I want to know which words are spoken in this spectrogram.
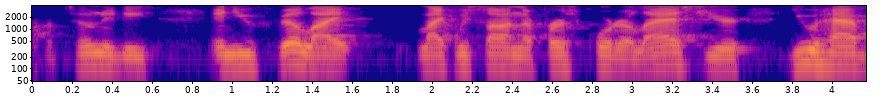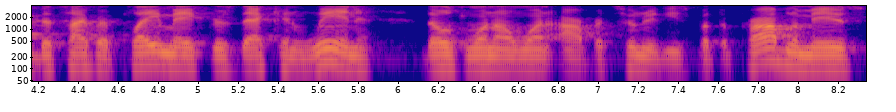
opportunities. And you feel like like we saw in the first quarter last year, you have the type of playmakers that can win those one on one opportunities. But the problem is,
